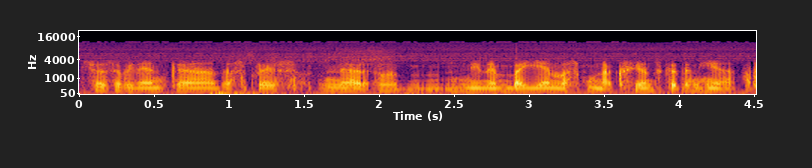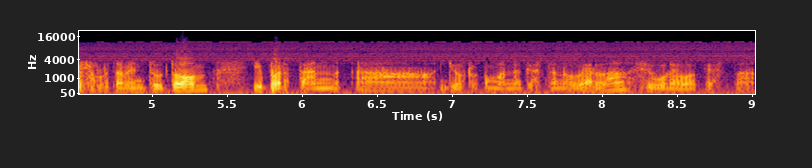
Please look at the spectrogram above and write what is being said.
Això és evident que després anirem veient les connexions que tenia absolutament tothom i per tant eh, jo us recomano aquesta novel·la, si voleu aquesta,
